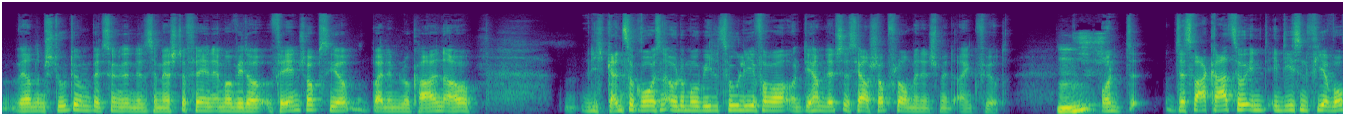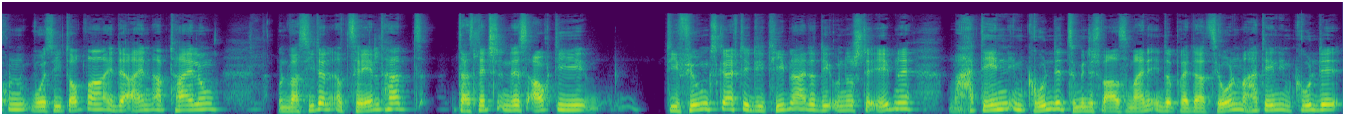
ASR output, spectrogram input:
während dem Studium bzw. in den Semesterferien immer wieder Ferienjobs hier bei einem lokalen auch nicht ganz so großen Automobilzulieferer und die haben letztes Jahr Shopfloor-Management eingeführt. Mhm. Und das war gerade so in, in diesen vier Wochen, wo sie dort war, in der einen Abteilung. Und was sie dann erzählt hat, dass letztendlich auch die, die Führungskräfte, die Teamleiter, die unterste Ebene, man hat denen im Grunde, zumindest war es meine Interpretation, man hat denen im Grunde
